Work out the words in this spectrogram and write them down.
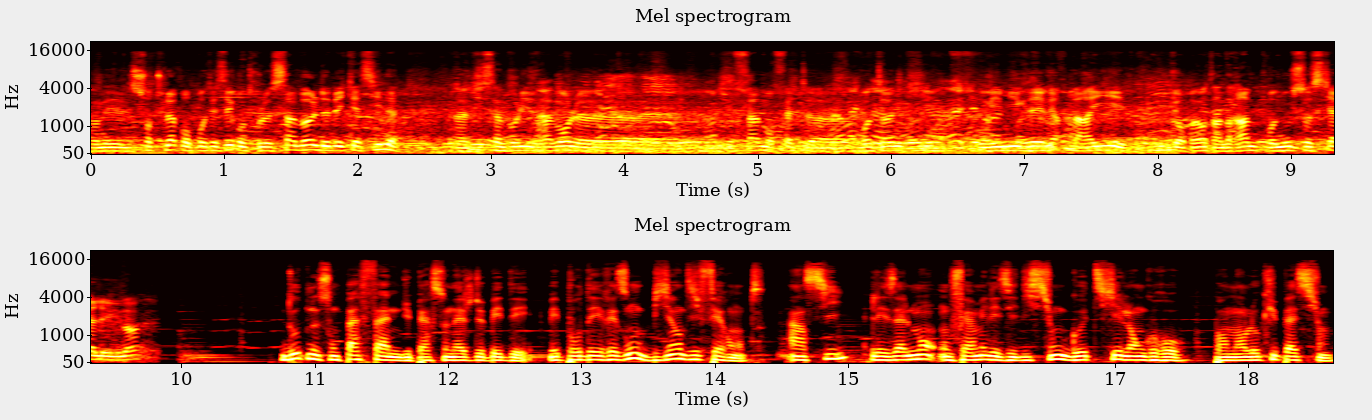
On est surtout là pour protester contre le symbole de Bécassine, euh, qui symbolise vraiment le, les femmes en fait euh, bretonnes qui ont immigré vers Paris et qui représentent un drame pour nous social et humain. D'autres ne sont pas fans du personnage de BD, mais pour des raisons bien différentes. Ainsi, les Allemands ont fermé les éditions Gauthier-Langros pendant l'occupation,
